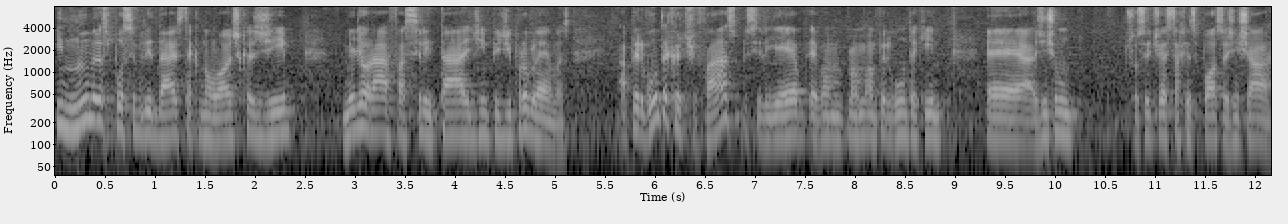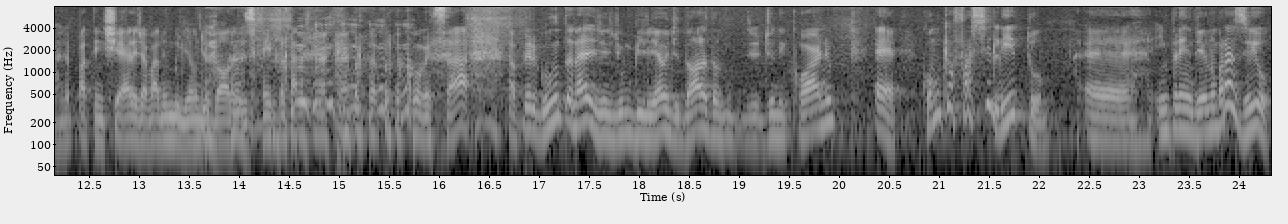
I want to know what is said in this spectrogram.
inúmeras possibilidades tecnológicas de melhorar, facilitar e de impedir problemas. A pergunta que eu te faço, Priscila, é, é uma, uma, pergunta que é, a gente não. Se você tivesse essa resposta, a gente já, patenteia ela, já vale um milhão de dólares para começar. A pergunta né, de, de, um bilhão de dólares de, de unicórnio é como que eu facilito é, empreender no Brasil?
